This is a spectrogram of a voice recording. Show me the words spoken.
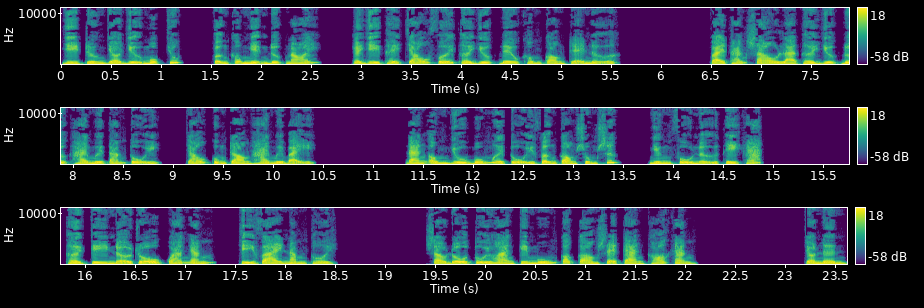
Dì Trương do dự một chút, vẫn không nhịn được nói, ngày dì thấy cháu với thời dược đều không còn trẻ nữa. Vài tháng sau là thời dược được 28 tuổi, cháu cũng tròn 27. Đàn ông dù 40 tuổi vẫn còn sung sức, nhưng phụ nữ thì khác. Thời kỳ nở rộ quá ngắn, chỉ vài năm thôi. Sau độ tuổi hoàng kim muốn có con sẽ càng khó khăn. Cho nên,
